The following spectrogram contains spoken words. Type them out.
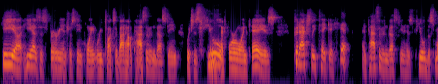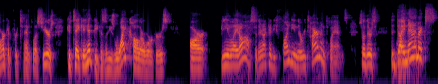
he uh, he has this very interesting point where he talks about how passive investing, which is fueled by 401ks, could actually take a hit. And passive investing has fueled this market for 10 plus years, could take a hit because these white collar workers are being laid off. So they're not going to be funding their retirement plans. So there's the dynamics,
